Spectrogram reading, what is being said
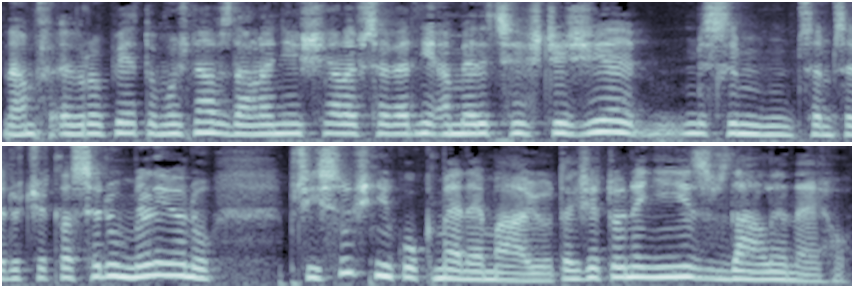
Nám v Evropě je to možná vzdálenější, ale v Severní Americe ještě žije, myslím, jsem se dočetla 7 milionů příslušníků kmene máju, takže to není nic vzdáleného.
